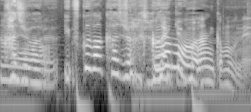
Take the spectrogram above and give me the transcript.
カジュアル。い服はカジュアルじゃ服ないけど。はもうなんかもうね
